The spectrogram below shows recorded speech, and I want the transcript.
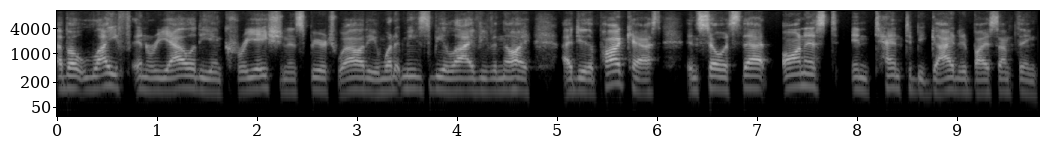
about life and reality and creation and spirituality and what it means to be alive even though i i do the podcast. And so it's that honest intent to be guided by something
